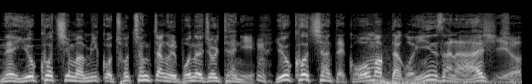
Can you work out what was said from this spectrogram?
내 유코치만 믿고 초청장을 보내줄 테니 유코치한테 고맙다고 인사나 하시오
